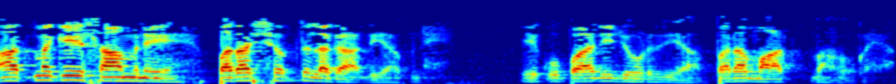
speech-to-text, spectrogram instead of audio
आत्मा के सामने पर शब्द लगा दिया आपने। एक उपाधि जोड़ दिया, परमात्मा हो गया।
